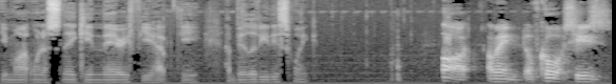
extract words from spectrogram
you might want to sneak in there if you have the ability this week? Oh, I mean, of course, he's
